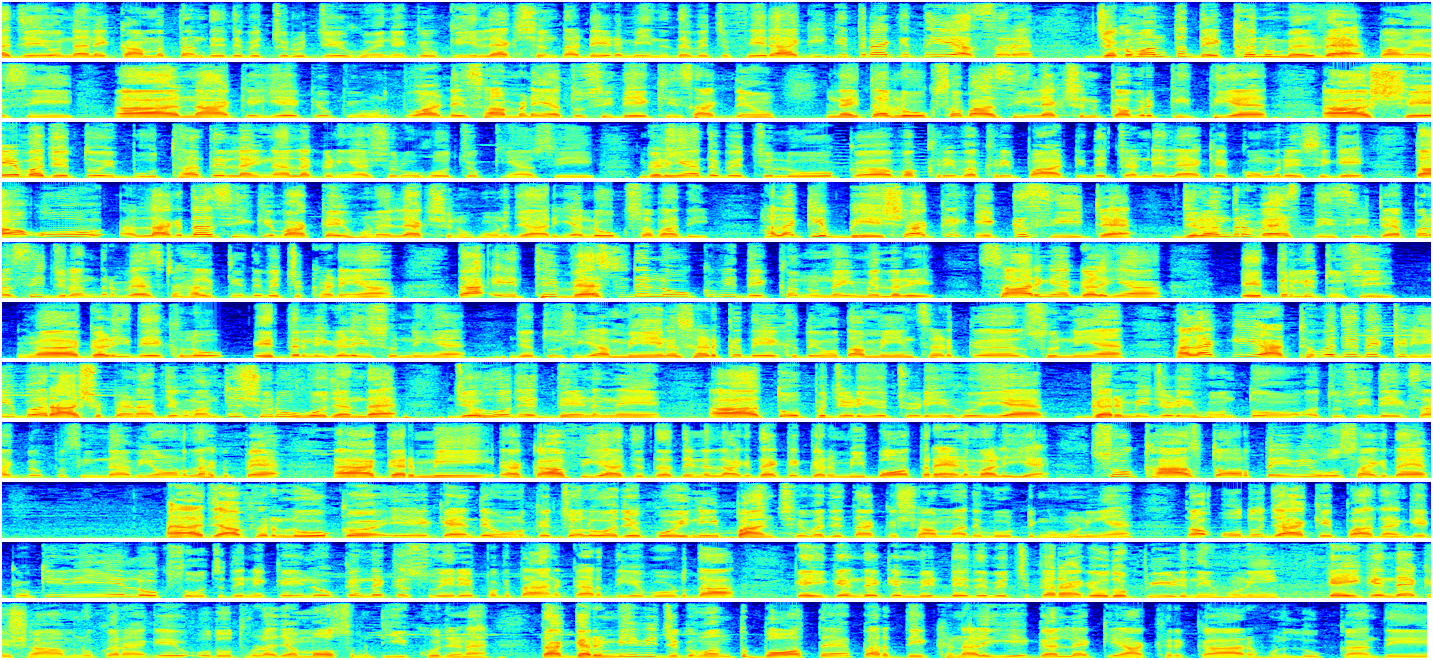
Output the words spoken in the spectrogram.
ਅਜੇ ਉਹਨਾਂ ਨੇ ਕੰਮ ਧੰਦੇ ਦੇ ਵਿੱਚ ਰੁੱਝੇ ਹੋਏ ਨੇ ਕਿਉਂਕਿ ਇਲੈਕਸ਼ਨ ਤਾਂ ਡੇਢ ਮਹੀਨੇ ਦੇ ਵਿੱਚ ਫਿਰ ਆ ਗਈ। ਕਿਤੇ ਕਿਤੇ ਅਸਰ ਜਗਵੰਤ ਦੇਖਣ ਨੂੰ ਮਿਲਦਾ ਹੈ। ਭਾਵੇਂ ਅਸੀਂ ਨਾ ਕਹੀਏ ਕਿਉਂਕਿ ਹੁਣ ਤੁਹਾਡੇ ਸਾਹਮਣੇ ਆ, ਤੁਸੀਂ ਦੇਖ ਹੀ ਸਕਦੇ ਹੋ। ਨਹੀਂ ਤਾਂ ਲੋਕ ਸਭਾ ਅਸੀਂ ਇਲੈਕਸ਼ਨ ਕਵਰ ਕੀਤੀ ਹੈ। 6 ਵਜੇ ਤੋਂ ਹੀ ਬੂਥਾਂ ਤੇ ਲਾਈਨਾਂ ਲੱਗਣੀਆਂ ਸ਼ੁਰੂ ਹੋ ਚੁੱਕੀਆਂ ਸੀ। ਗਲੀਆਂ ਦੇ ਵਿੱਚ ਲੋਕ ਵੱਖਰੀ ਵੱਖਰੀ ਪਾਰਟੀ ਦੇ ਝੰਡੇ ਲੈ ਕੇ ਘੁੰਮ ਰਹੇ ਸੀਗੇ। ਤਾਂ ਉਹ ਲੱਗਦਾ ਸੀ ਕਿ ਵਾਕਈ ਹੁਣ ਇਲੈਕਸ਼ਨ ਹੋਣ ਜਾ ਰਹੀ ਹੈ ਲੋਕ ਸਭਾ ਦੀ। ਹਾਲਾਂਕਿ ਬੇਸ਼ੱਕ ਇੱਕ ਸੀਟ ਹੈ। ਜਲੰਧਰ ਵੈਸਟ ਦੀ ਸੀਟ ਹੈ, ਪਰ ਅਸੀਂ ਜਲੰਧਰ ਵੈਸਟ ਹਲਕੇ ਦੇ ਵਿੱਚ ਖੜੇ ਆ, ਤਾਂ ਇੱਥੇ ਵੈਸਟ ਦੇ ਲੋਕ ਵੀ ਦੇਖਣ ਨੂੰ ਨਹੀਂ ਮਿਲ ਰਹੇ। ਸਾਰੀਆਂ ਗਲੀਆਂ, ਇਧਰਲੀ ਤੁਸੀਂ ਗਲੀ ਦੇਖ ਲਓ, ਇਧਰਲੀ ਗਲੀ ਸੁੰਨੀ ਹੈ। ਜੇ ਤੁਸੀਂ ਆ ਮੇਨ ਸੜਕ ਦੇਖਦੇ ਹੋ ਤਾਂ ਮੇਨ ਸੜਕ ਸੁੰਨੀ ਹੈ। ਹਾਲਾਂਕਿ 8 ਵਜੇ ਦੇ ਕਰੀਬ ਰਸ਼ ਪੈਣਾ ਜਗਵੰਤ ਸ਼ੁਰੂ ਹੋ ਜਾਂਦਾ ਹੈ। ਜਿਹੋ ਜੇ ਦਿਨ ਨੇ, ਆ, ਧੁੱਪ ਜਿਹੜੀ ਉਹ ਚੜੀ ਹੋਈ ਹੈ, ਗਰਮੀ ਜਿਹੜੀ ਹੁਣ ਤੋਂ, ਤੁਸੀਂ ਦੇਖ ਸਕਦੇ ਹੋ, ਪਸੀਨਾ ਵੀ ਆਉਣ ਲੱਗ ਪਿਆ ਗਰਮੀ ਕਾਫੀ ਅੱਜ ਦਾ ਦਿਨ ਲੱਗਦਾ ਕਿ ਗਰਮੀ ਬਹੁਤ ਰਹਿਣ ਵਾਲੀ ਹੈ। ਸੋ ਖਾਸ ਤੌਰ ਤੇ ਇਹ ਵੀ ਹੋ ਸਕਦਾ ਹੈ ਜਾਂ ਫਿਰ ਲੋਕ ਇਹ ਕਹਿੰਦੇ ਹੋਣ ਕਿ ਚਲੋ ਅਜੇ ਕੋਈ ਨਹੀਂ 5-6 ਵਜੇ ਤੱਕ ਸ਼ਾਮਾਂ ਦੇ VOTING ਹੋਣੀ ਹੈ, ਤਾਂ ਉਦੋਂ ਜਾ ਕੇ ਪਾ ਦਾਂਗੇ। ਕਿਉਂਕਿ ਇਹ ਲੋਕ ਸੋਚਦੇ ਨੇ, ਕਈ ਲੋਕ ਕਹਿੰਦੇ ਕਿ ਸਵੇਰੇ ਭੁਗਤਾਨ ਕਰ ਦਈਏ ਵੋਟ ਦਾ, ਕਈ ਕਹਿੰਦੇ ਕਿ ਮਿਡ ਡੇ ਦੇ ਵਿੱਚ ਕਰਾਂਗੇ, ਉਦੋਂ ਭੀੜ ਨਹੀਂ ਹੋਣੀ, ਕਈ ਕਹਿੰਦੇ ਕਿ ਸ਼ਾਮ ਨੂੰ ਕਰਾਂਗੇ, ਉਦੋਂ ਥੋੜਾ ਜਿਹਾ ਮੌਸਮ ਠੀਕ ਹੋ ਜਾਣਾ ਤਾਂ ਗਰਮੀ ਵੀ ਜਗਵੰਤ ਬਹੁਤ ਹੈ, ਪਰ ਦੇਖਣ ਵਾਲੀ ਇਹ ਗੱਲ ਹੈ ਕਿ ਆਖਿਰਕਾਰ ਹੁਣ ਲੋਕਾਂ ਦੇ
